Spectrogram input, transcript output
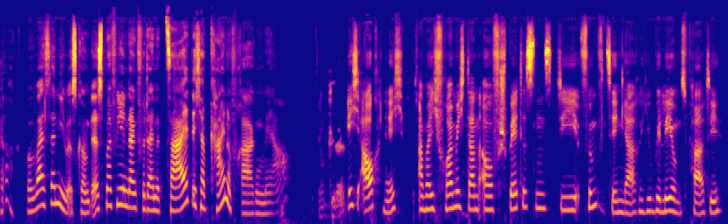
Ja, man weiß ja nie, was kommt. Erstmal vielen Dank für deine Zeit. Ich habe keine Fragen mehr. Okay. Ich auch nicht, aber ich freue mich dann auf spätestens die 15 Jahre Jubiläumsparty.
